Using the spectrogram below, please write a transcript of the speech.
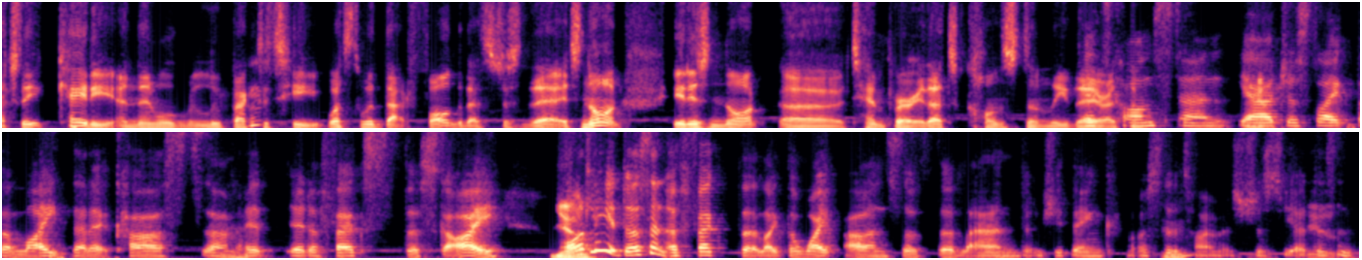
actually katie and then we'll loop back to t. What's with that fog that's just there? It's not it is not uh temporary. That's constantly there it's constant. Yeah. Just like the light that it casts um it it affects the sky. Yeah. oddly it doesn't affect the like the white balance of the land don't you think? Most of mm-hmm. the time it's just yeah it yeah. doesn't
